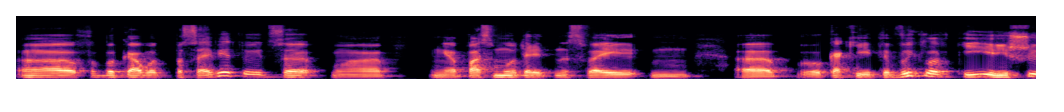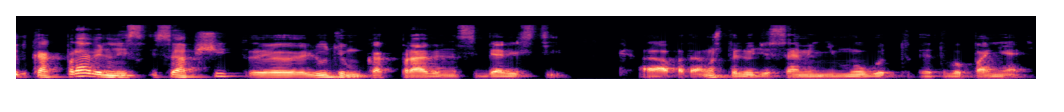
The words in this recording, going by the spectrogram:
э, ФБК вот посоветуется, э, посмотрит на свои э, какие-то выкладки и решит, как правильно, и сообщит людям, как правильно себя вести а, потому что люди сами не могут этого понять.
